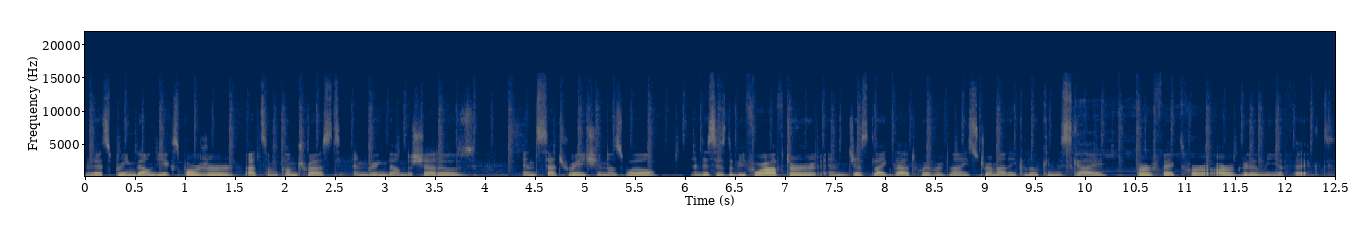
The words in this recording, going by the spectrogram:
Let's bring down the exposure, add some contrast and bring down the shadows and saturation as well. And this is the before after and just like that we have a nice dramatic look in the sky, perfect for our gloomy effect.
